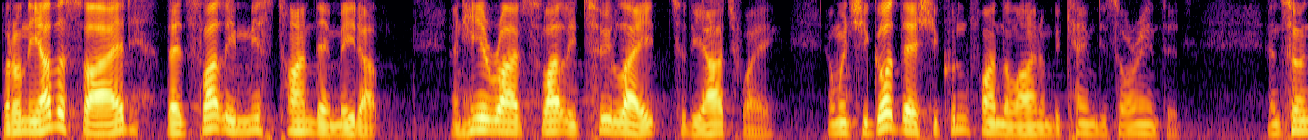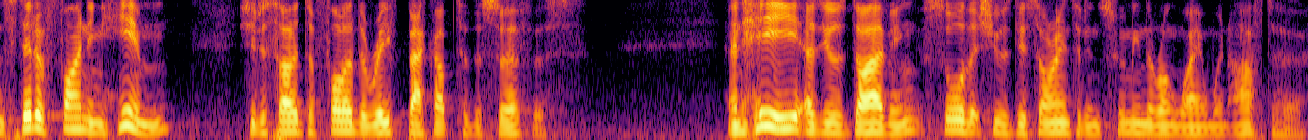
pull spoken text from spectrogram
But on the other side, they'd slightly mistimed their meetup, and he arrived slightly too late to the archway. And when she got there, she couldn't find the line and became disoriented. And so instead of finding him, she decided to follow the reef back up to the surface. And he, as he was diving, saw that she was disoriented and swimming the wrong way and went after her.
